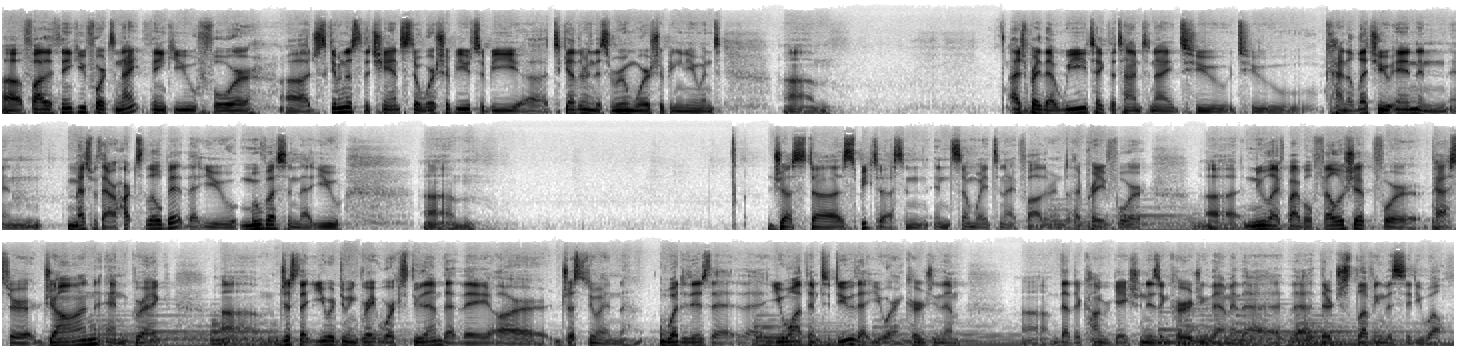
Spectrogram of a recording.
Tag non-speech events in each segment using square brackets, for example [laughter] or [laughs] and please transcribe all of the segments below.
Uh, Father, thank you for tonight. Thank you for uh, just giving us the chance to worship you, to be uh, together in this room worshiping you. And um, I just pray that we take the time tonight to, to kind of let you in and, and mess with our hearts a little bit, that you move us and that you um, just uh, speak to us in, in some way tonight, Father. And I pray for uh, New Life Bible Fellowship, for Pastor John and Greg, um, just that you are doing great works through them, that they are just doing what it is that, that you want them to do, that you are encouraging them, um, that their congregation is encouraging them, and that, that they're just loving the city well.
